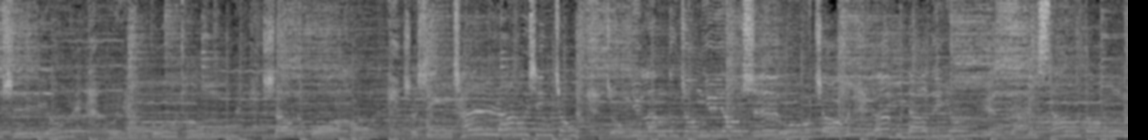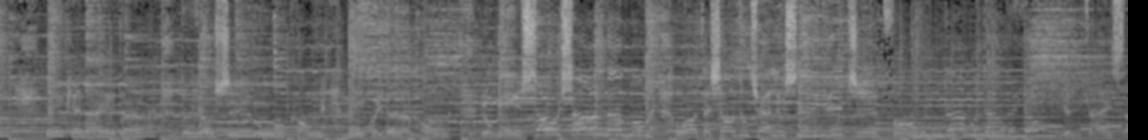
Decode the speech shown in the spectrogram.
过度使用不痒不痛，烧得火红，手心缠绕心中，终于冷冻，终于有始无终，得不到的永远在骚动，被偏爱的都有恃无恐，玫瑰的红。容易受伤的梦，握在手中却流失于指缝。得不到的永远在骚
